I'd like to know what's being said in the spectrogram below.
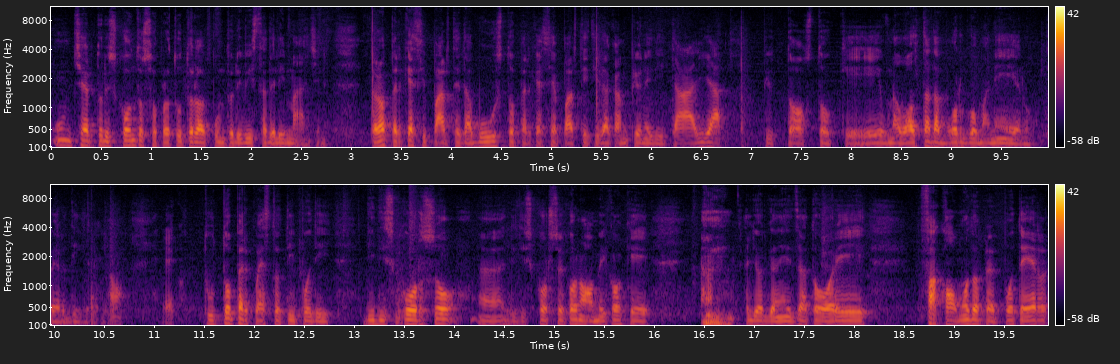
un certo riscontro soprattutto dal punto di vista dell'immagine, però perché si parte da Busto, perché si è partiti da campione d'Italia piuttosto che una volta da Borgo Manero per dire, no? ecco, tutto per questo tipo di, di, discorso, eh, di discorso economico che agli organizzatori fa comodo per poter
